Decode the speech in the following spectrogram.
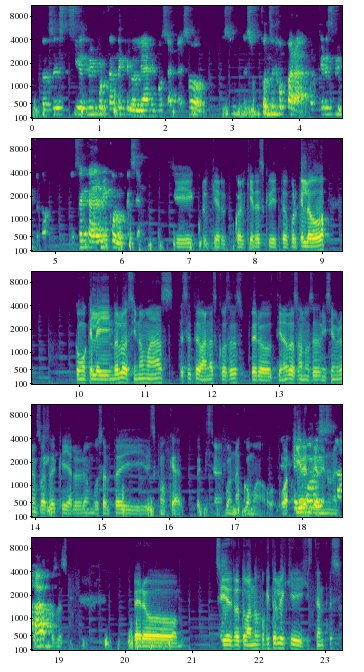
Entonces, sí es muy importante que lo lean en voz alta. Eso es un, es un consejo para cualquier escrito, ¿no? Es académico, lo que sea. Sí, cualquier, cualquier escrito, porque luego, como que leyéndolo así nomás, ese te van las cosas, pero tienes razón, o sea, a mí siempre me pasa Sí. que ya lo leo en voz alta y es como que ah, aquí se me fue una coma, o, o aquí ¿Qué vendría bien una coma, cosas así. Pero, sí, retomando un poquito lo que dijiste antes,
